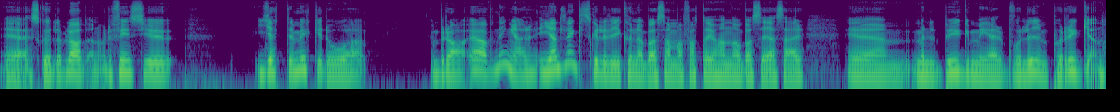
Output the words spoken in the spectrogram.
eh, skulderbladen. Och det finns ju jättemycket då bra övningar. Egentligen skulle vi kunna bara sammanfatta Johanna och bara säga så här, men bygg mer volym på ryggen.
